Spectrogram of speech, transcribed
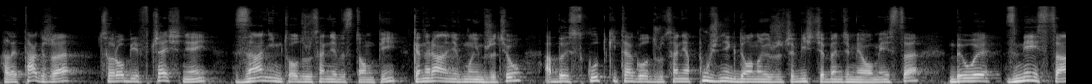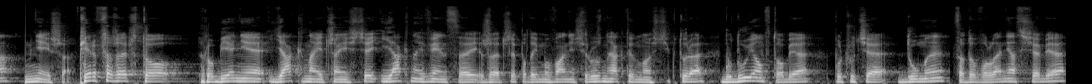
ale także, co robię wcześniej, zanim to odrzucenie wystąpi, generalnie w moim życiu, aby skutki tego odrzucenia później, gdy ono już rzeczywiście będzie miało miejsce, były z miejsca mniejsze. Pierwsza rzecz to robienie jak najczęściej i jak najwięcej rzeczy, podejmowanie się różnych aktywności, które budują w tobie poczucie dumy, zadowolenia z siebie,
